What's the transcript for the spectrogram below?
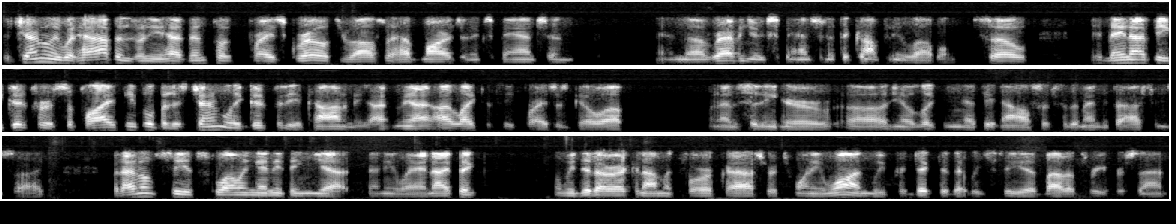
But generally, what happens when you have input price growth, you also have margin expansion and uh, revenue expansion at the company level. So it may not be good for supply people, but it's generally good for the economy. I mean, I, I like to see prices go up when I'm sitting here, uh, you know, looking at the analysis for the manufacturing side but I don't see it slowing anything yet anyway. And I think when we did our economic forecast for 21, we predicted that we'd see about a 3%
